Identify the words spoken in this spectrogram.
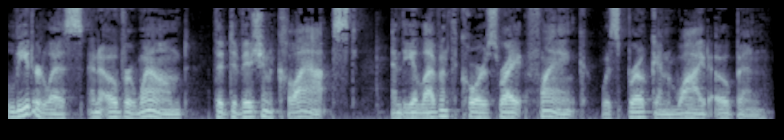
Leaderless and overwhelmed, the division collapsed, and the 11th Corps' right flank was broken wide open.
